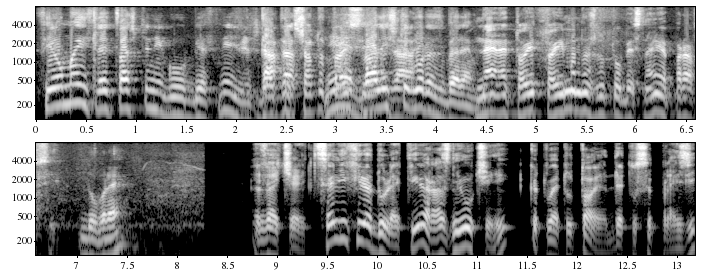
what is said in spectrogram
филма и след това ще ни го обясниш, защото, да, да, защото ние той едва си, ли ще да. го разберем. Не, не, той, той има нуждото обяснение, прав си. Добре. Вече цели хилядолетия разни учени, като ето той, дето се плези,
